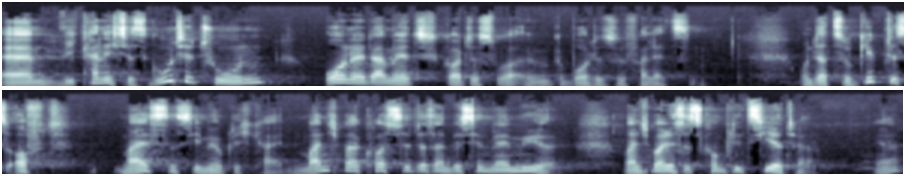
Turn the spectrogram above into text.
ähm, wie kann ich das Gute tun, ohne damit Gottes Gebote zu verletzen. Und dazu gibt es oft meistens die Möglichkeiten. Manchmal kostet das ein bisschen mehr Mühe, manchmal ist es komplizierter ja,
